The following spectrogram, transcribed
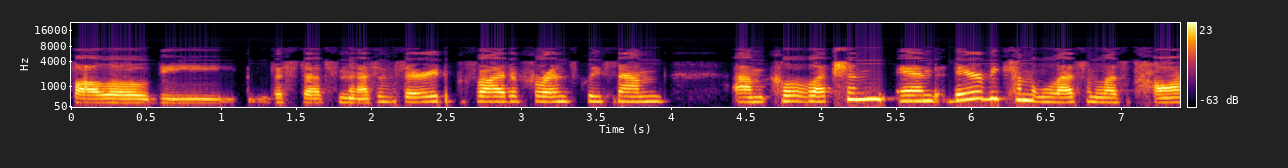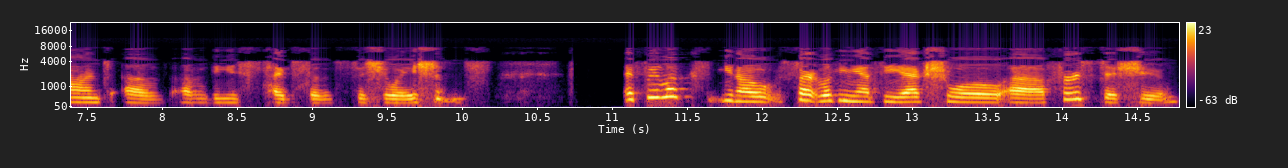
follow the, the steps necessary to provide a forensically sound um, collection, and they're becoming less and less tolerant of, of these types of situations. If we look, you know, start looking at the actual uh, first issue,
